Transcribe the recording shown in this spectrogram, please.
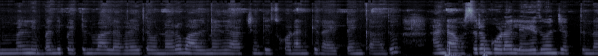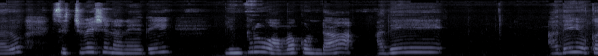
మిమ్మల్ని ఇబ్బంది పెట్టిన వాళ్ళు ఎవరైతే ఉన్నారో వాళ్ళ మీద యాక్షన్ తీసుకోవడానికి రైట్ టైం కాదు. అండ్ అవసరం కూడా లేదు అని చెప్తున్నారు. సిచ్యువేషన్ అనేది ఇంప్రూవ్ అవ్వకుండా అదే అదే ఒక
